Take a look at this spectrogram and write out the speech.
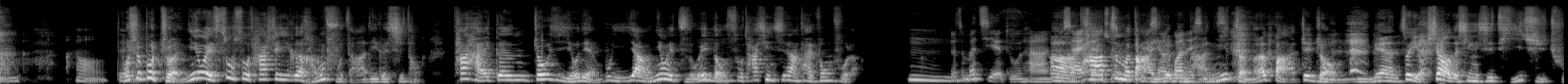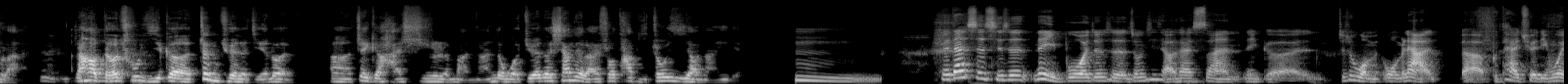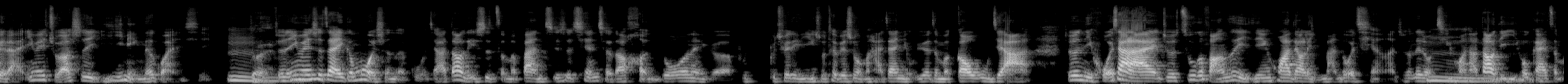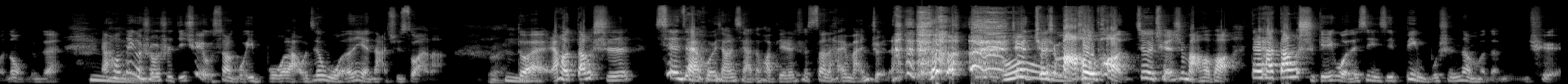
哦，不是不准，因为素数它是一个很复杂的一个系统，它还跟周易有点不一样，因为紫微斗数它信息量太丰富了。嗯，怎么解读它啊？它这么大一个命盘，你怎么把这种里面最有效的信息提取出来，嗯，然后得出一个正确的结论啊？这个还是蛮难的。我觉得相对来说，它比周易要难一点。嗯。对，但是其实那一波就是中心桥在算那个，就是我们我们俩呃不太确定未来，因为主要是移民的关系，嗯，对，就是因为是在一个陌生的国家，到底是怎么办？其实牵扯到很多那个不不确定因素，特别是我们还在纽约这么高物价，就是你活下来，就是租个房子已经花掉了蛮多钱了，就是那种情况下，到底以后该怎么弄，对不对？嗯，然后那个时候是的确有算过一波啦，我记得我呢也拿去算了，对对，然后当时。现在回想起来的话，别人是算的还是蛮准的，这 个全是马后炮，这个全是马后炮。但是他当时给我的信息并不是那么的明确，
